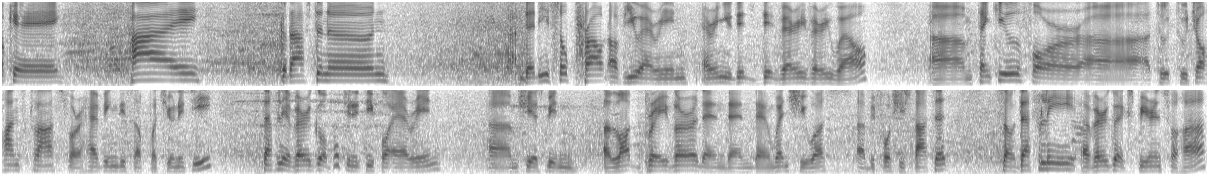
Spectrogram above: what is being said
Okay. Hi. Good afternoon. Daddy is so proud of you, Erin. Erin, you did did very very well. Um, thank you for uh, to to Johan's class for having this opportunity. It's definitely a very good opportunity for Erin. Um, she has been a lot braver than than, than when she was uh, before she started. So definitely a very good experience for her.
